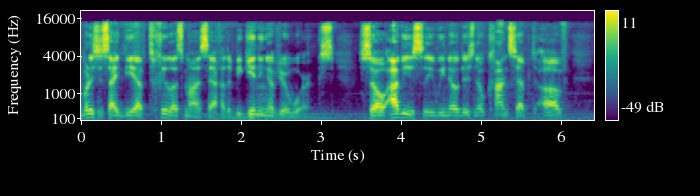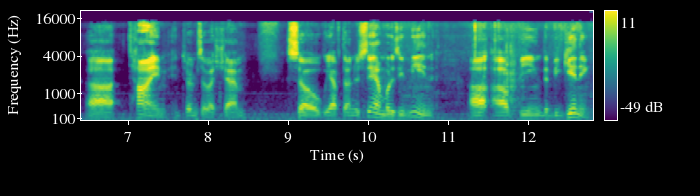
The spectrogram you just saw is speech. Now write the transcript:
What is this idea of tchilas maasecha, the beginning of your works? So obviously, we know there's no concept of uh, time in terms of Hashem. So we have to understand what does he mean uh, of being the beginning.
